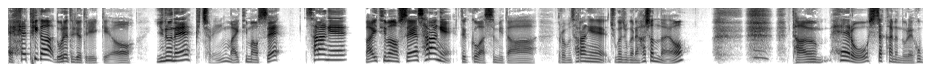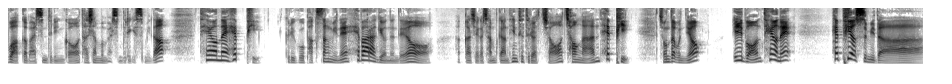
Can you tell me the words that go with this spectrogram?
해피가 노래 들려드릴게요. 윤은의 피처링 마이티마우스의 사랑해 마이티마우스의 사랑해 듣고 왔습니다. 여러분 사랑해 중간중간에 하셨나요? 다음 해로 시작하는 노래 후보 아까 말씀드린 거 다시 한번 말씀드리겠습니다. 태연의 해피 그리고 박상민의 해바라기였는데요. 아까 제가 잠깐 힌트 드렸죠. 정한 해피. 정답은요. 1번 태연의 해피였습니다.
